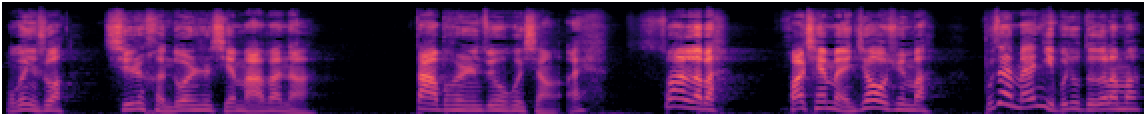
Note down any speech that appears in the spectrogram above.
我跟你说，其实很多人是嫌麻烦的，大部分人最后会想，哎，算了吧，花钱买教训吧，不再买你不就得了吗？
